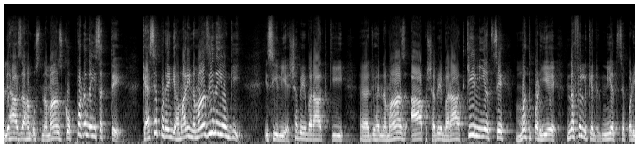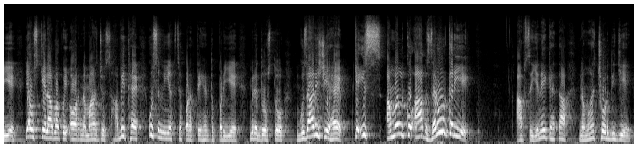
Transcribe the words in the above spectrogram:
लिहाजा हम उस नमाज़ को पढ़ नहीं सकते। कैसे पढ़ेंगे? हमारी नमाज़ ही नहीं होगी। इसीलिए शब बारात की जो है नमाज़ आप शब बारात की नीयत से मत पढ़िए, नफिल के नीयत से पढ़िए, या उसके अलावा कोई और नमाज़ जो साबित है, उस नीयत से पढ़ते हैं तो पढ़िए। मेरे दोस्तों, गुजारिश ये है कि इस अमल को आप ज़रूर करिए। आपसे ये नहीं कहता, नमाज़ छोड़ दीजिए,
